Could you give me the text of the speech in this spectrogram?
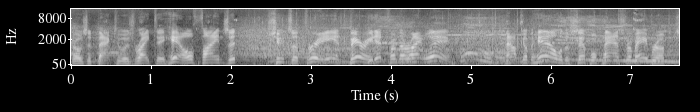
Throws it back to his right to Hill, finds it, shoots a three, and buried it from the right wing. Malcolm Hill with a simple pass from Abrams.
